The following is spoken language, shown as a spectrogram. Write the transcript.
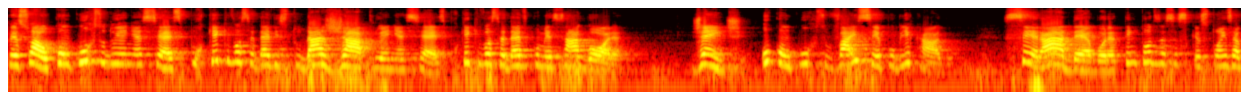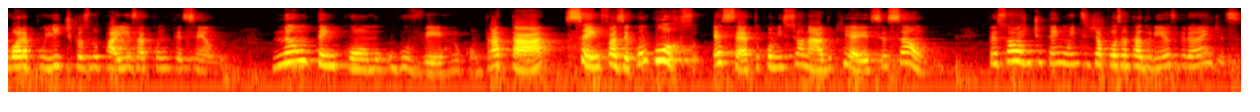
Pessoal, concurso do INSS. Por que, que você deve estudar já para o INSS? Por que, que você deve começar agora? Gente, o concurso vai ser publicado. Será, Débora? Tem todas essas questões agora políticas no país acontecendo. Não tem como o governo contratar sem fazer concurso, exceto o comissionado, que é exceção. Pessoal, a gente tem um índice de aposentadorias grandes.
